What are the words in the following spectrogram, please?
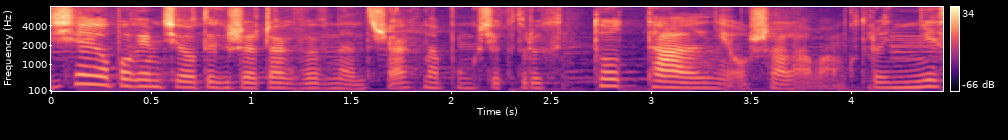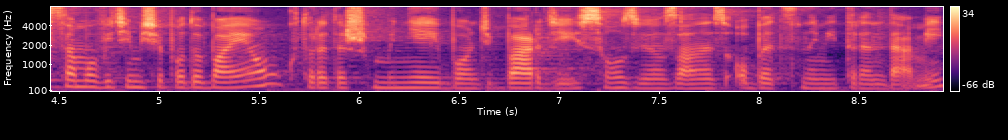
Dzisiaj opowiem Ci o tych rzeczach we wnętrzach, na punkcie których totalnie oszalałam, które niesamowicie mi się podobają, które też mniej bądź bardziej są związane z obecnymi trendami,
